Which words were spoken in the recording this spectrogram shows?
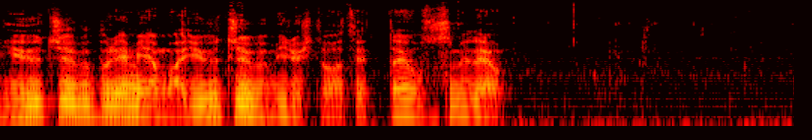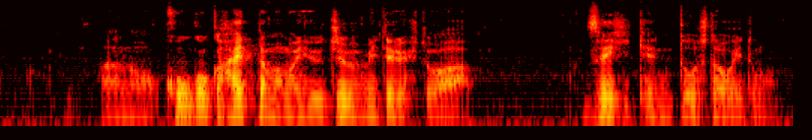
ユーチューブプレミアムは YouTube 見る人は絶対おすすめだよ。広告入ったまま YouTube 見てる人はぜひ検討した方がいいと思う。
